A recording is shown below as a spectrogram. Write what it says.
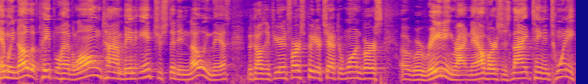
And we know that people have a long time been interested in knowing this because if you're in 1 Peter chapter 1 verse, uh, we're reading right now, verses 19 and 20,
